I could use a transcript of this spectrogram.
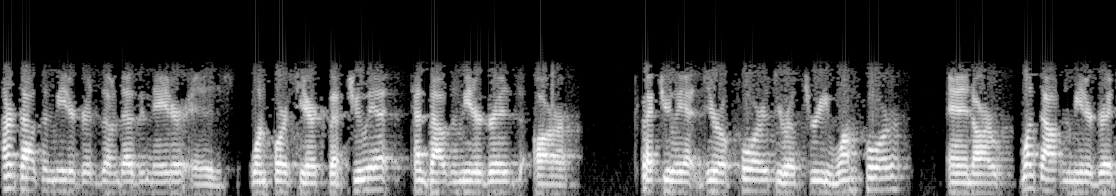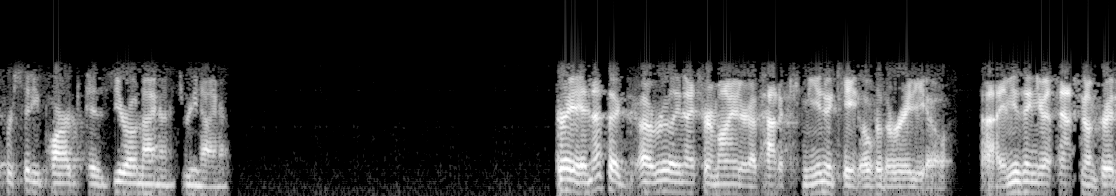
100,000 meter grid zone designator is 1-4 Sierra Quebec Juliet. 10,000 meter grids are Quebec Juliet 04, 03, 14, and our 1,000 meter grid for City Park is 0939er. Great, and that's a, a, really nice reminder of how to communicate over the radio. Uh, using U.S. National Grid,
